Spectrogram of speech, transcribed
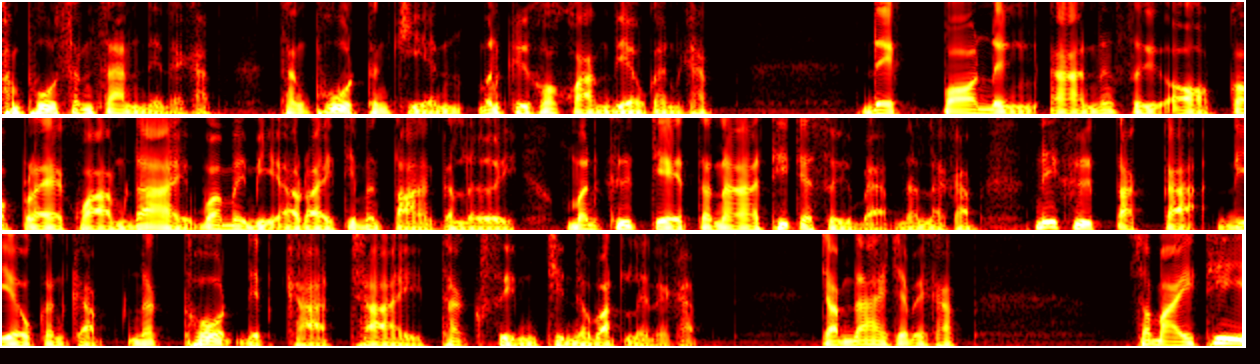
คำพูดสั้นๆเนี่ยนะครับ ทั้งพูดทั้งเขียนมันคือข้อความเดียวกันครับ เด็กป .1 อ่านหนังสือออกก็แปลความได้ว่าไม่มีอะไรที่มันต่างกันเลย มันคือเจตนาที่จะสื่อแบบนั้นแหละครับ นี่คือตักกะเดียวกันกับนักโทษเด็ดขาดชายทักษิณชินวัตรเลยนะครับจำได้ใช่ไหมครับ สมัยที่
